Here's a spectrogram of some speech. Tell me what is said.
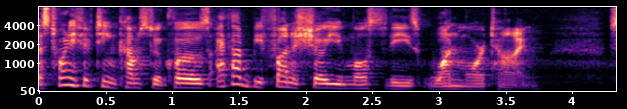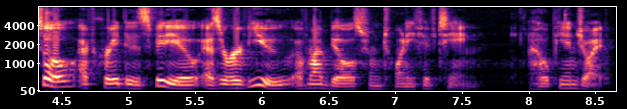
As 2015 comes to a close, I thought it'd be fun to show you most of these one more time. So, I've created this video as a review of my builds from 2015. I hope you enjoy it.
